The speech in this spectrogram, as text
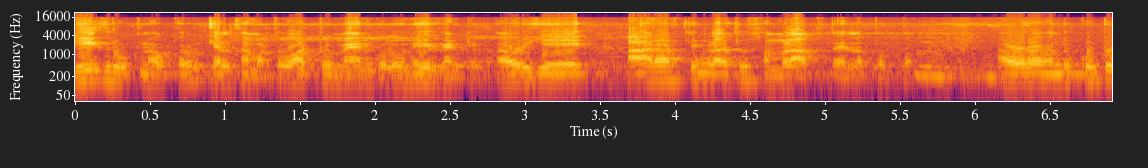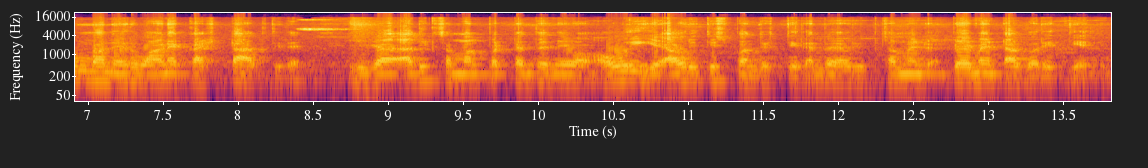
ಡಿ ಗ್ರೂಪ್ ನೌಕರರು ಕೆಲಸ ಮಾಡ್ತಾರೆ. ವಾಟರ್ ಮ್ಯಾನ್ಗಳು ನೀರು ಗಂಟೆ ಅವರಿಗೆ ಆರಾರು ತಿಂಗಳಾದರೂ ಸಂಬಳ ಆಗ್ತಾ ಇಲ್ಲ ಪಾಪ. ಅವರ ಒಂದು ಕುಟುಂಬ ನಿರ್ವಹಣೆ ಕಷ್ಟ ಆಗ್ತಿದೆ. ಈಗ ಅದಕ್ಕೆ ಸಂಬಂಧಪಟ್ಟಂತೆ ನೀವು ಅವರಿಗೆ ಯಾವ ರೀತಿ ಸ್ಪಂದಿಸ್ತೀರಿ? ಅಂದರೆ ಅವ್ರಿಗೆ ಪೇಮೆಂಟ್ ಆಗೋ ರೀತಿಯಲ್ಲಿ.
